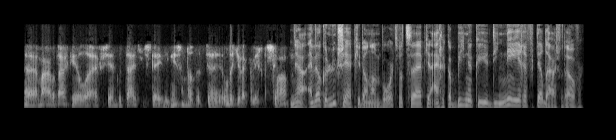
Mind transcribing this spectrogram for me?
Eh, maar wat eigenlijk heel eh, efficiënte tijdsbesteding is, omdat, het, eh, omdat je lekker ligt te slapen. Ja, en welke luxe heb je dan aan boord? Wat, heb je een eigen cabine? Kun je dineren? Vertel daar eens wat over.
